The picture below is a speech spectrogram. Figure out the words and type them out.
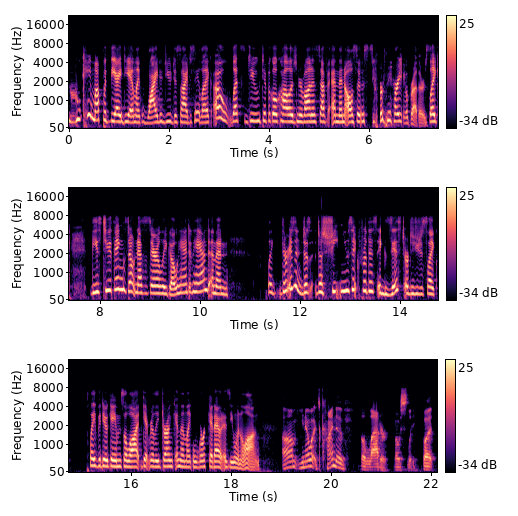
who came up with the idea, and like, why did you decide to say like, oh, let's do typical college Nirvana stuff, and then also Super Mario Brothers? Like, these two things don't necessarily go hand in hand, and then like there isn't does does sheet music for this exist or did you just like play video games a lot get really drunk and then like work it out as you went along Um, you know what? It's kind of the latter mostly. But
